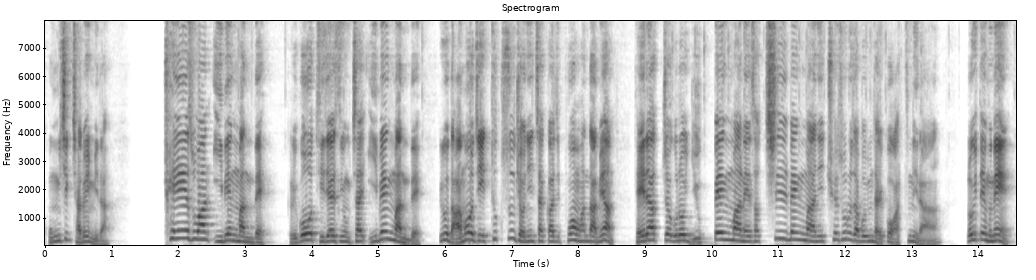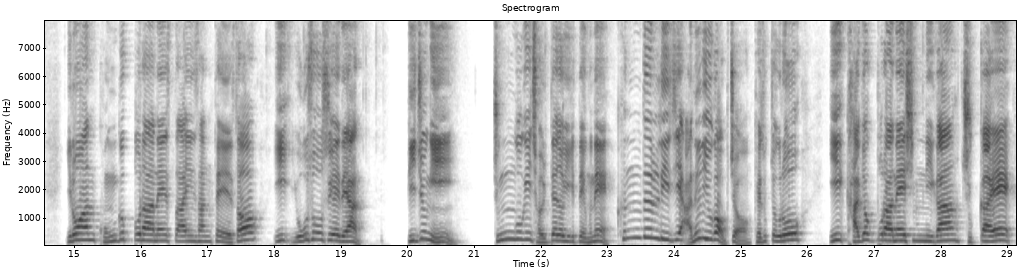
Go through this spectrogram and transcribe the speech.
공식 자료입니다. 최소한 200만 대, 그리고 디젤 승용차 200만 대, 그리고 나머지 특수 견인차까지 포함한다면 대략적으로 600만에서 700만이 최소로 잡으면 될 것 같습니다. 그렇기 때문에 이러한 공급 불안에 쌓인 상태에서 이 요소수에 대한 비중이 중국이 절대적이기 때문에 흔들리지 않을 이유가 없죠. 계속적으로 이 가격 불안의 심리가 주가에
